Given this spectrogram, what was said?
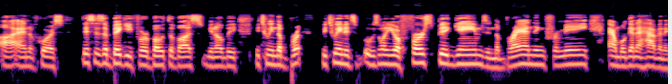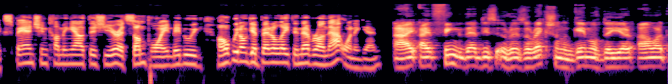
Uh, and of course, this is a biggie for both of us. You know, be, between the between it's, it was one of your first big games and the branding for me, and we're gonna have an expansion coming out this year at some point. Maybe we. I hope we don't get better late than never on that one again. I, I think that this Resurrection Game of the Year award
